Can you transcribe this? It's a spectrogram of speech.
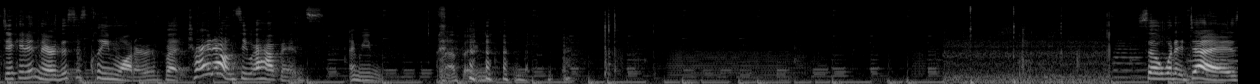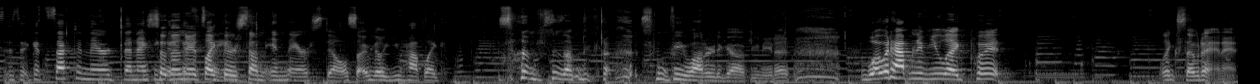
stick it in there. This is clean water, but try it out and see what happens. I mean nothing. So what it does is it gets sucked in there. Then I think so then it's like there's some in there still. So I feel like you have like some some to go, some pee water to go if you need it. What would happen if you like put like soda in it?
